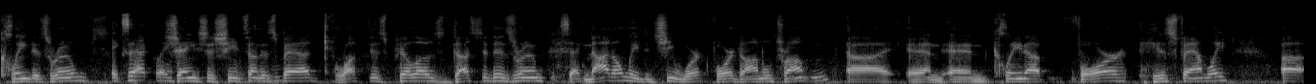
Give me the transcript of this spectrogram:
cleaned his rooms, Exactly. changed the sheets on his bed, fluffed his pillows, dusted his room. Exactly. Not only did she work for Donald Trump uh, and, and clean up for his family, uh,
